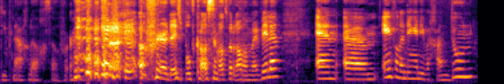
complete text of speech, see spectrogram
diep nagedacht over, over deze podcast en wat we er allemaal mee willen. En ehm, een van de dingen die we gaan doen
